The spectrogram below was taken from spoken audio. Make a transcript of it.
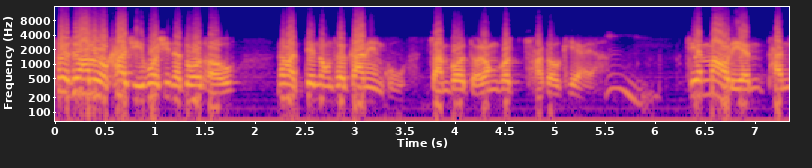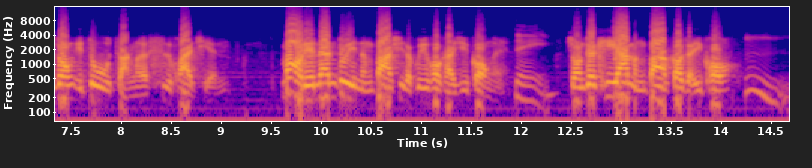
特斯拉如果开启一波新的多头，那么电动车概念股转播都能够传到起来啊。嗯。今天茂联盘中一度涨了四块钱，茂联单对两百四的规划开始讲诶，对，上只 K 啊两百高十一块，嗯，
